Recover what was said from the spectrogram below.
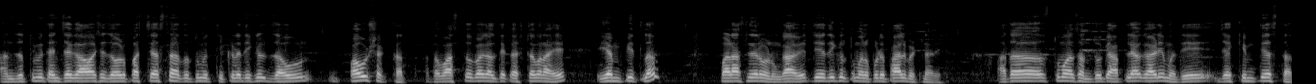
आणि जर तुम्ही त्यांच्या गावाच्या जवळपासचे असणार तर तुम्ही तिकडे देखील जाऊन पाहू शकतात. आता वास्तव बघाल ते कस्टमर आहे एम पीतलं पडासनेर म्हणून गाव आहे ते देखील तुम्हाला पुढे पाहायला भेटणार आहे. आता तुम्हाला सांगतो की आपल्या गाडीमध्ये ज्या किमती असतात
